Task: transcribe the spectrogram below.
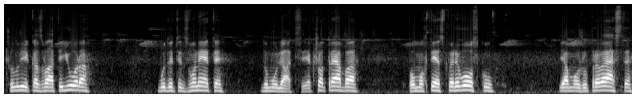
Чоловіка звати Юра. Будете дзвонити, домовлятися. Якщо треба допомогти з перевозку, я можу привезти.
